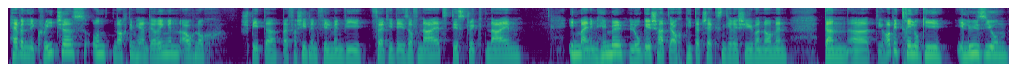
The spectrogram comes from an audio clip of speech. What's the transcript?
Heavenly Creatures und nach dem Herrn der Ringen auch noch später bei verschiedenen Filmen wie 30 Days of Night, District 9, In meinem Himmel, logisch hat ja auch Peter Jackson die Regie übernommen, dann äh, die Hobbit-Trilogie, Elysium,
